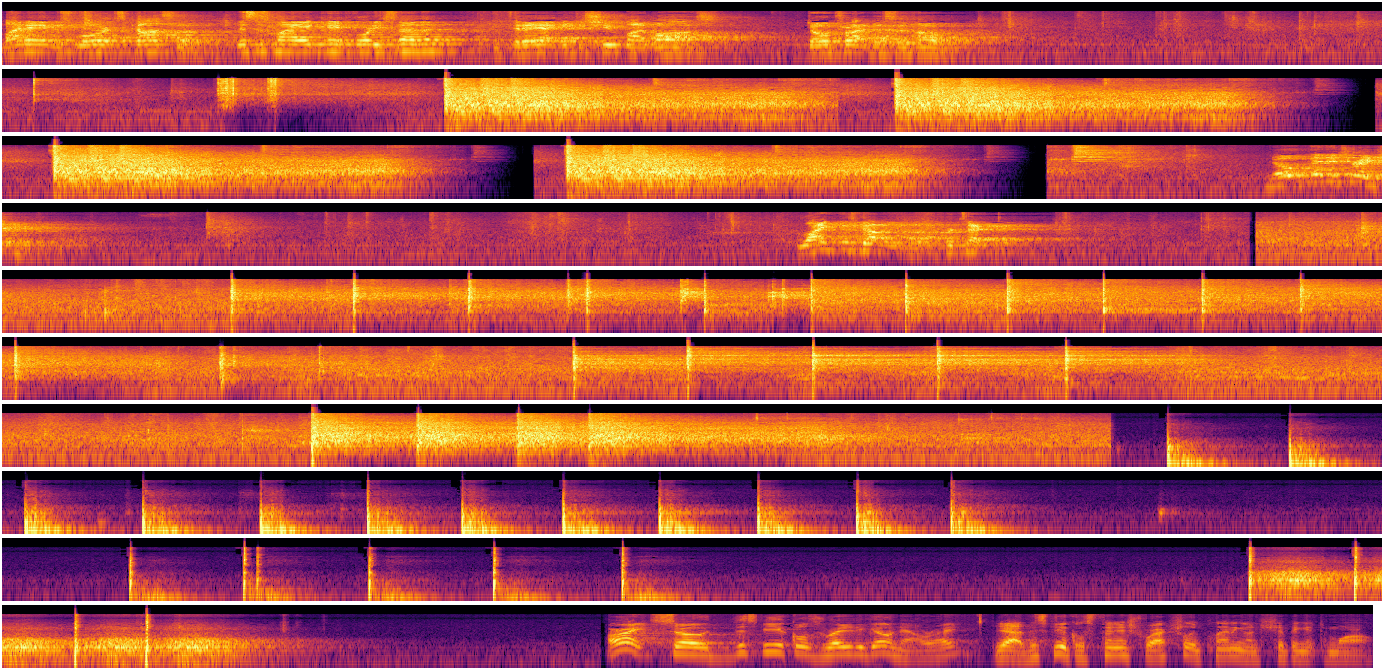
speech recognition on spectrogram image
My name is Lawrence Costa. This is my AK-47, and today I get to shoot my boss. Don't try this at home. No penetration. Life is valuable. Protect it. Right, so this vehicle's ready to go now, right? Yeah, this vehicle's finished. We're actually planning on shipping it tomorrow.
